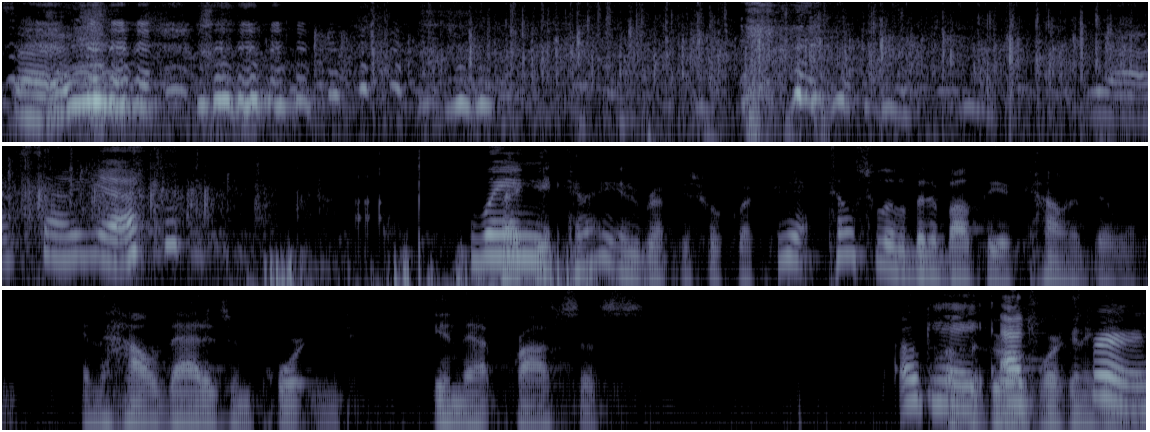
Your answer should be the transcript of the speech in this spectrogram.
So. yeah, so yeah. When Peggy, can I interrupt just real quick? Yeah. Tell us a little bit about the accountability and how that is important in that process. Okay, at first, together.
